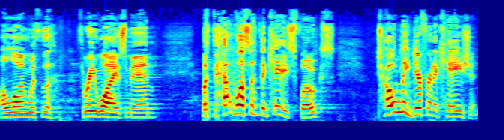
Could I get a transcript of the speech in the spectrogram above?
along with the three wise men. But that wasn't the case, folks. Totally different occasion.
